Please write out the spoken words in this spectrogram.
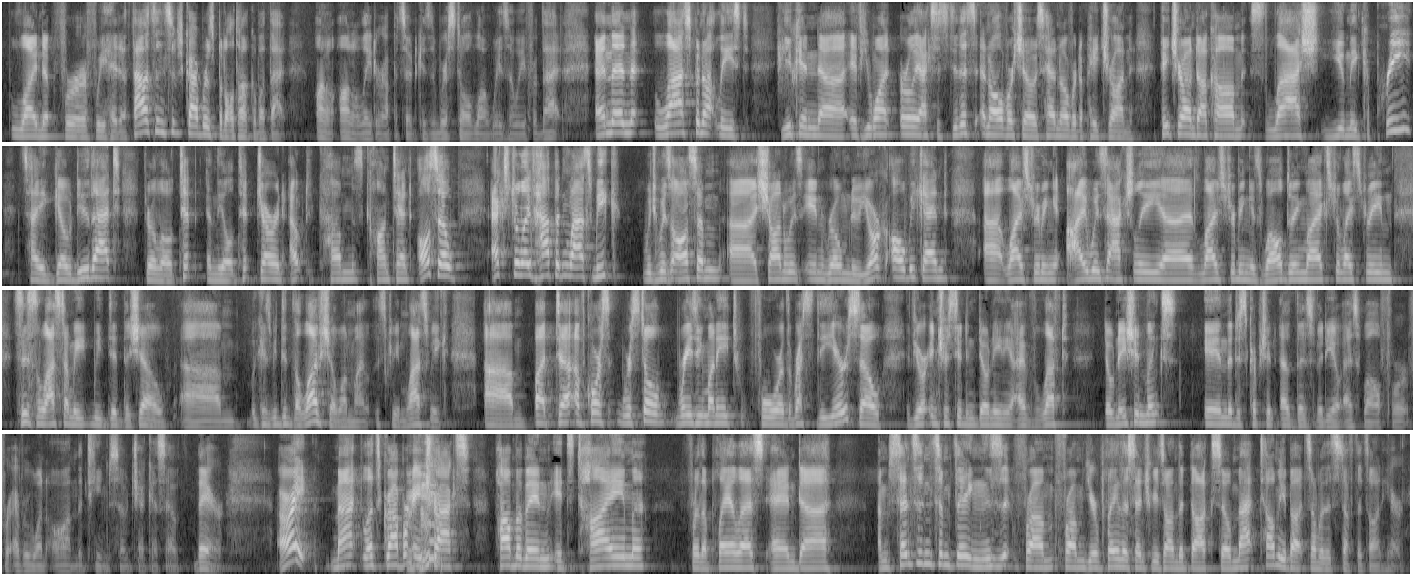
lined up for if we hit a thousand subscribers, but I'll talk about that on a, on a later episode because we're still a long ways away from that. And then last but not least, you can, uh, if you want early access to this and all of our shows, head over to Patreon, patreon.com slash YouMeCapri. That's how you go do that. Throw a little tip in the old tip jar and out comes content. Also, Extra Life happened last week which was awesome. Uh, Sean was in Rome, New York all weekend, uh, live streaming. I was actually uh, live streaming as well, doing my extra live stream since the last time we, we did the show, um, because we did the live show on my stream last week. Um, but uh, of course, we're still raising money t- for the rest of the year. So if you're interested in donating, I've left donation links in the description of this video as well for, for everyone on the team. So check us out there. All right, Matt, let's grab our mm-hmm. eight tracks, pop them in. It's time for the playlist, and uh, I'm sensing some things from from your playlist entries on the doc. So Matt, tell me about some of the stuff that's on here.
